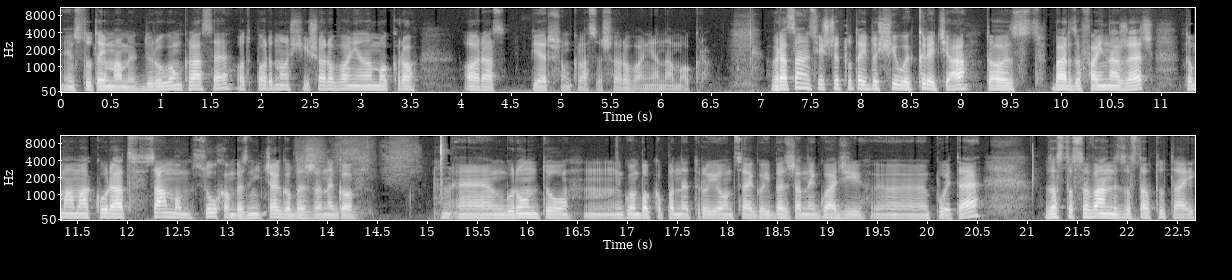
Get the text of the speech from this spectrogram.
Więc tutaj mamy drugą klasę odporności szorowania na mokro oraz pierwszą klasę szorowania na mokro. Wracając jeszcze tutaj do siły krycia, to jest bardzo fajna rzecz. Tu mam akurat samą suchą, bez niczego, bez żadnego e, gruntu mm, głęboko penetrującego i bez żadnej gładzi e, płytę. Zastosowany został tutaj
